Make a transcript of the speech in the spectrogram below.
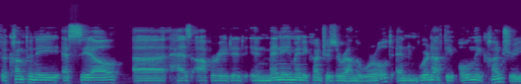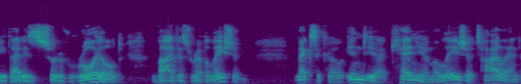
the company SCL uh, has operated in many, many countries around the world, and we're not the only country that is sort of roiled by this revelation. Mexico, India, Kenya, Malaysia, Thailand,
